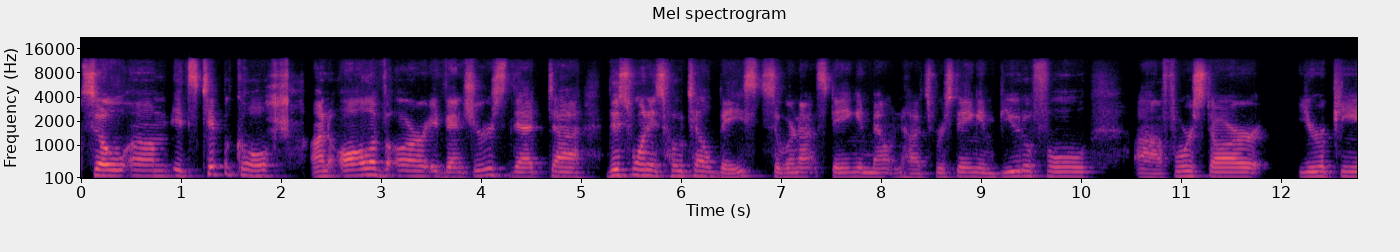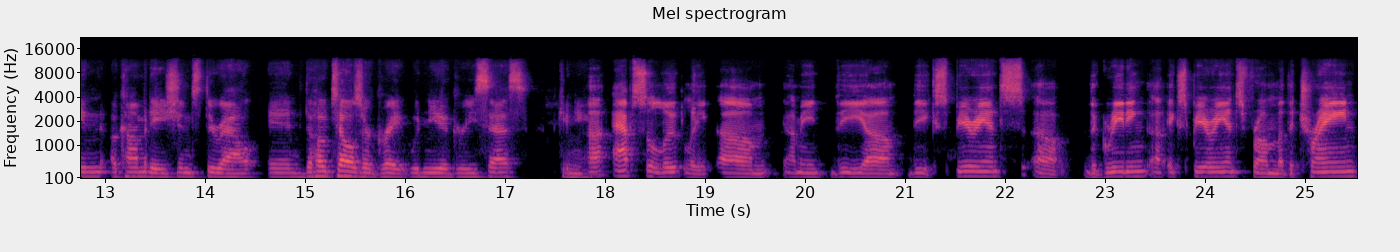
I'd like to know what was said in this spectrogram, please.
So um, it's typical on all of our adventures that uh, this one is hotel based. So we're not staying in mountain huts. We're staying in beautiful uh, four star European accommodations throughout, and the hotels are great. Wouldn't you agree, Sess? Can you? Uh, absolutely. Um, I mean, the um, the experience, uh, the greeting uh, experience from the train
